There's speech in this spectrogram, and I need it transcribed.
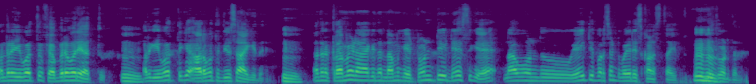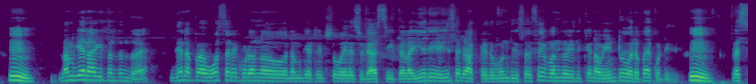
ಅಂದ್ರೆ ಇವತ್ತು ಫೆಬ್ರವರಿ ಹತ್ತು. ಅದಕ್ಕೆ ಅಲ್ಲಿಗೆ ಇವತ್ತಿಗೆ ಅರವತ್ತು ದಿವಸ ಆಗಿದೆ. ಅಂದ್ರೆ ಕ್ರಮೇಣ ಆಗಿದೆ ನಮಗೆ ಟ್ವೆಂಟಿ ಡೇಸ್ಗೆ ನಾವು ಒಂದು ಏಯ್ಟಿ ಪರ್ಸೆಂಟ್ ವೈರಸ್ ಕಾಣಿಸ್ತಾ ಇತ್ತು. ತೋಟದಲ್ಲಿ. ಹ್ಮ್ ಅಂತಂದರೆ ಇದೇನಪ್ಪ ಹೋದ್ ಸರಿ ಕೂಡ ನಮಗೆ ಟ್ರಿಪ್ಸ್ ವೈರಸ್ ಜಾಸ್ತಿ ಇತ್ತಲ್ಲ ಈ ರೀ- ಈ ಸರಿ ಆಗ್ತಾ ಇದೆ ಒಂದು ಸಸಿ ಬಂದು ಇದಕ್ಕೆ ನಾವು ಎಂಟೂವರೆ ರೂಪಾಯಿ ಕೊಟ್ಟಿದ್ವಿ ಪ್ಲಸ್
